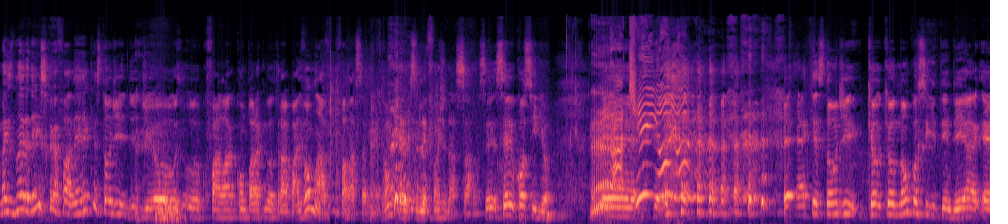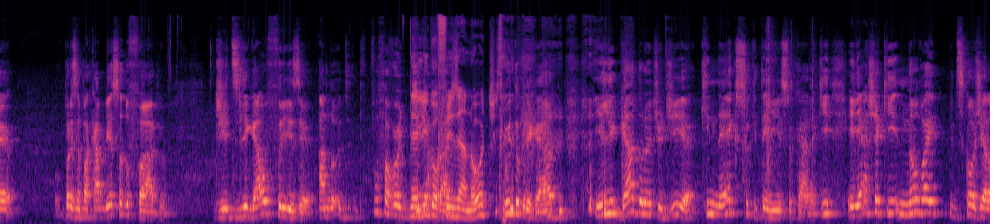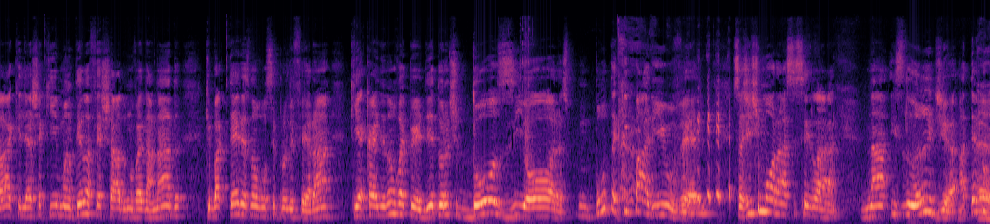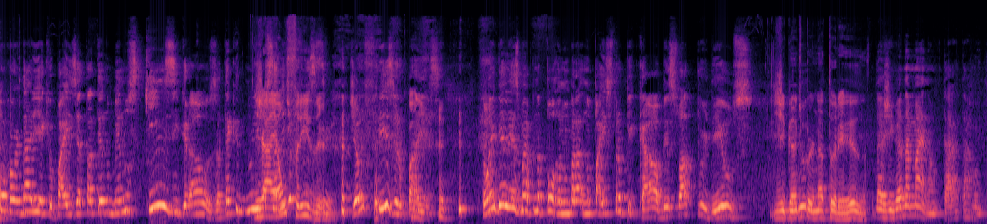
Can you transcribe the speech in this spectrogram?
mas não era nem isso que eu ia falar, nem questão de, de, de eu, eu, falar, comparar com o meu trabalho. Vamos lá, vamos falar essa merda. Vamos tirar esse elefante da sala. Você conseguiu. Ratinho! É, é, a questão de que eu, que eu não consigo entender. É, é, por exemplo, a cabeça do Fábio de desligar o freezer. No... Por favor, desliga o freezer à noite. Muito obrigado. e ligar durante o dia, que nexo que tem isso, cara? Que ele acha que não vai descongelar, que ele acha que mantê-la fechado não vai dar nada, que bactérias não vão se proliferar, que a carne não vai perder durante 12 horas. Puta que pariu, velho. Se a gente morasse, sei lá, na Islândia, até que é. eu concordaria que o país ia estar tá tendo menos 15 graus. Até que não Já é um freezer. Já é um freezer o país. Então aí beleza, mas porra, num, num país tropical, abençoado por Deus. Gigante do, por natureza. Da gigante, mas não, tá, tá ruim.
